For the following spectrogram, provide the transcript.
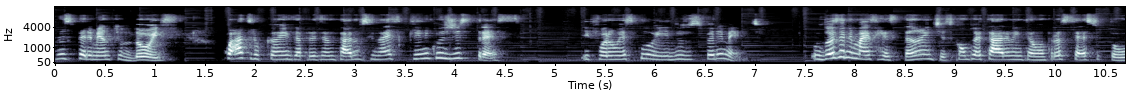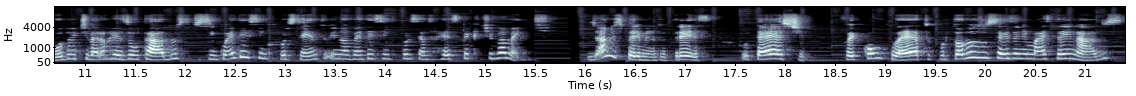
No experimento 2, quatro cães apresentaram sinais clínicos de estresse e foram excluídos do experimento. Os dois animais restantes completaram então o processo todo e tiveram resultados de 55% e 95% respectivamente. Já no experimento 3, o teste foi completo por todos os seis animais treinados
